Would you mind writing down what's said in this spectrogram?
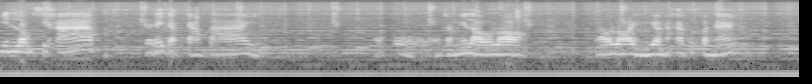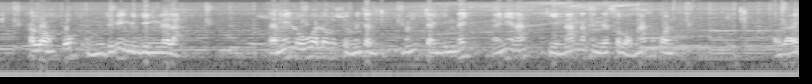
บินลงสิครับ จะได้จับจามไปโอ้โหตอนนี้เรารอ เรารออย่างเดียวนะครับทุกคนนะ ถ้าลงปุ๊บผมจะวิ่งไปยิงเลยล่ะ แต่ไม่รู้ว่าลูกกระสุนมันจะมันจะยิงได้ไอ้นี่นะกี่นัดนะถึงจะสลบนะทุกคนเอาเลย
